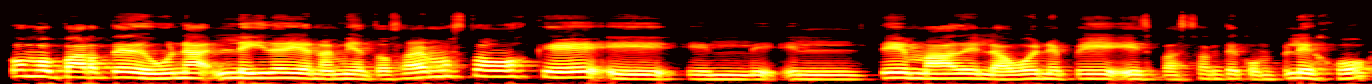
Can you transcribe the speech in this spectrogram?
como parte de una ley de allanamiento. Sabemos todos que eh, el, tema de la ONP es bastante complejo,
